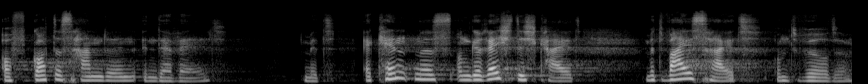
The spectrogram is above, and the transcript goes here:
auf Gottes Handeln in der Welt mit Erkenntnis und Gerechtigkeit, mit Weisheit und Würde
